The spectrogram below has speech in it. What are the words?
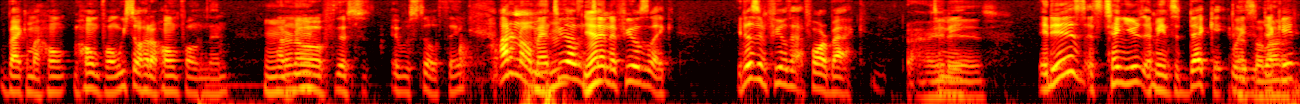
back in my home home phone. We still had a home phone then. I don't know if this it was still a thing. I don't know, man. Mhm. 2010. It feels like it doesn't feel that far back. Ah, to it me. is. It is. It's 10 years. I mean, it's a decade. Wait, That's is it a a lot. decade?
